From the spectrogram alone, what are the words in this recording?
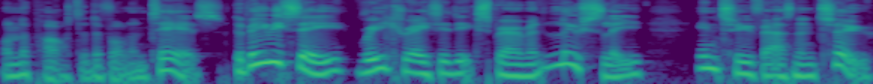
on the part of the volunteers. The BBC recreated the experiment loosely in 2002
